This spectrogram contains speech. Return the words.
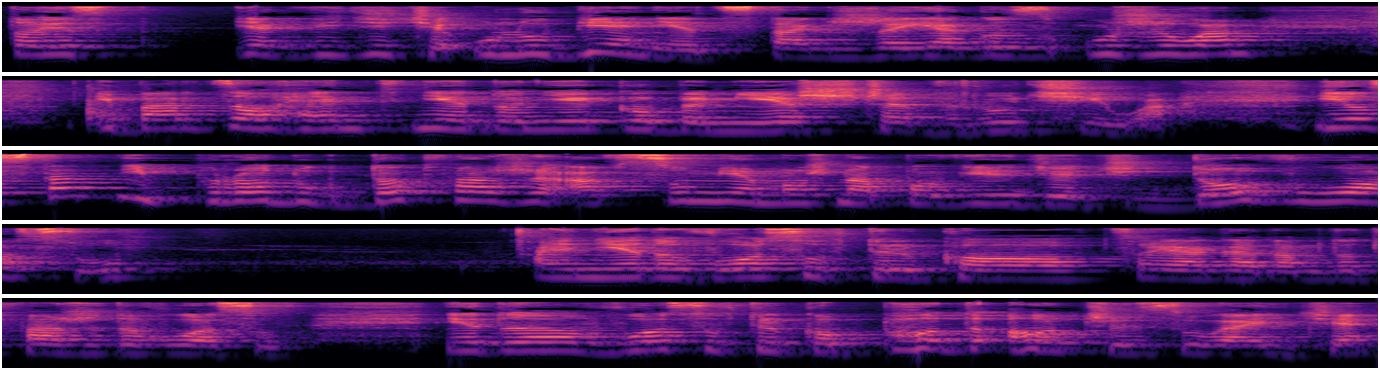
to jest jak widzicie, ulubieniec, także ja go zużyłam i bardzo chętnie do niego bym jeszcze wróciła. I ostatni produkt do twarzy, a w sumie można powiedzieć do włosów, nie do włosów, tylko, co ja gadam, do twarzy, do włosów. Nie do włosów, tylko pod oczy, słuchajcie.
